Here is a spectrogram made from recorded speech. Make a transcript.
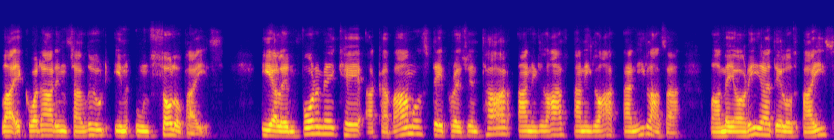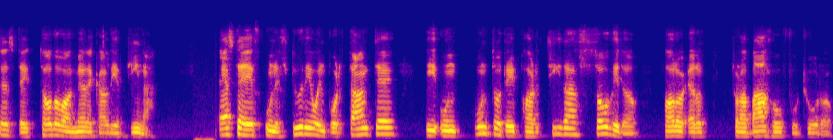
la equidad en salud en un solo país. Y el informe que acabamos de presentar analiza la mayoría de los países de toda América Latina. Este es un estudio importante y un punto de partida sólido para el trabajo futuro.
